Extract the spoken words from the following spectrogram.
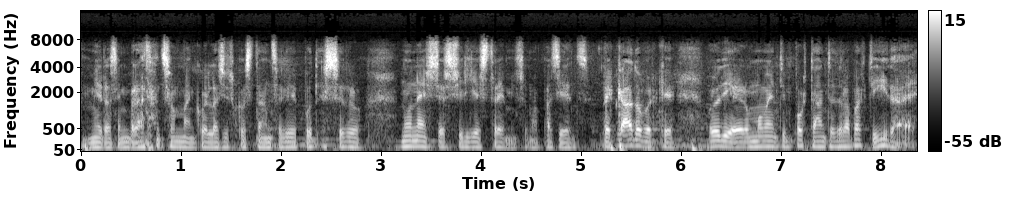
Mi era sembrato insomma, in quella circostanza che potessero non esserci gli estremi, insomma pazienza. Peccato perché voglio dire, era un momento importante della partita e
